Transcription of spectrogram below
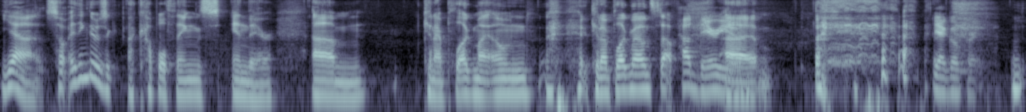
Yeah, so I think there's a, a couple things in there. Um, can I plug my own? can I plug my own stuff? How dare you? Um, yeah, go for it.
